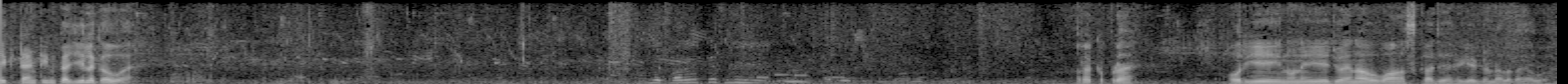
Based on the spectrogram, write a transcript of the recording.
एक टेंट इनका ये लगा हुआ है। ये सारे किस लिए? कपड़ा है। और ये इन्होंने ये जो है ना बांस का जो है ये डंडा लगाया हुआ है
